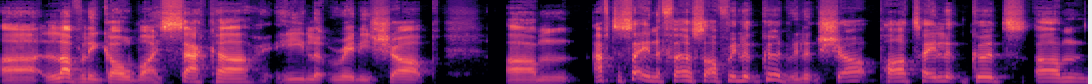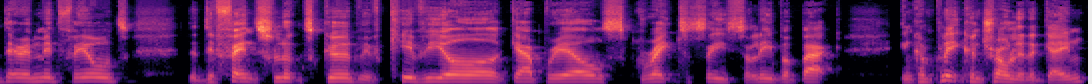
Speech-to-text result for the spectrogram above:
Uh, lovely goal by Saka. He looked really sharp. Um, I have to say, in the first half, we looked good. We looked sharp. Partey looked good um, there in midfield. The defense looked good with Kiwior, Gabriel. Great to see Saliba back in complete control of the game.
